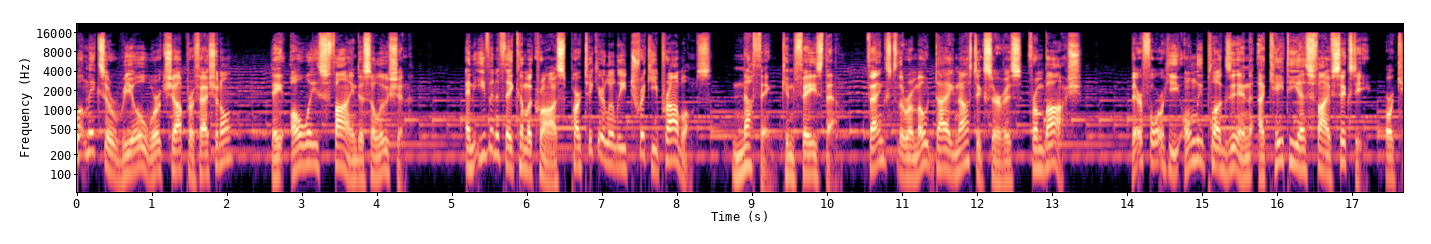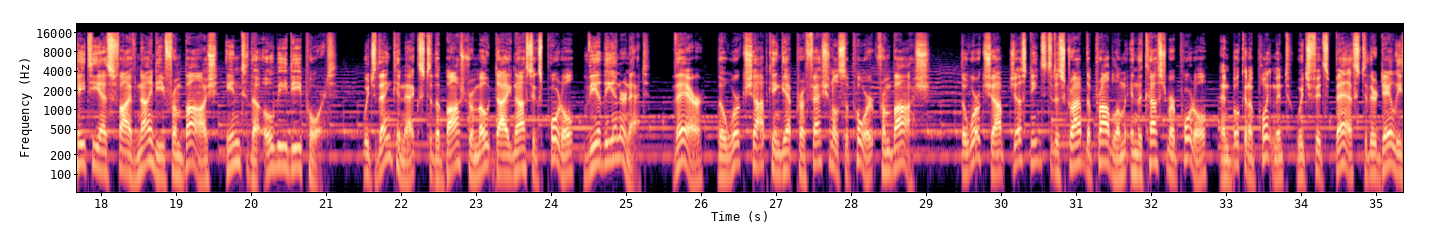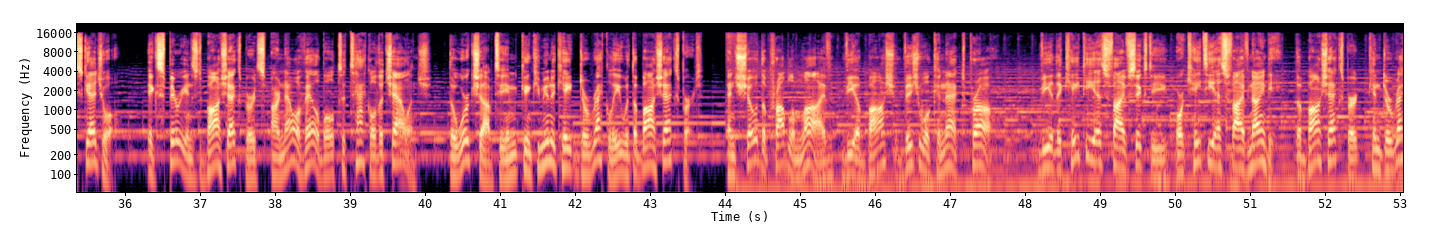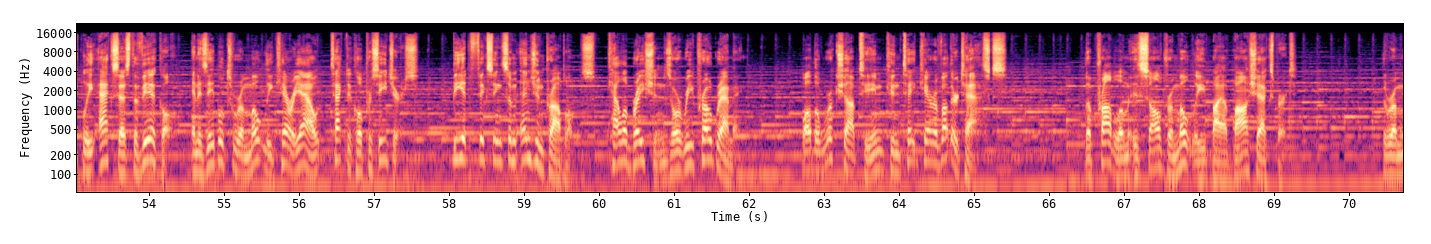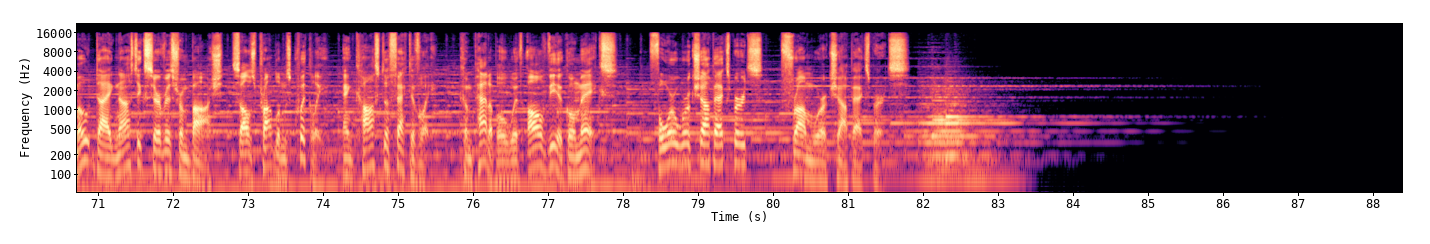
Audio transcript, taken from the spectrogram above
What makes a real workshop professional? They always find a solution. And even if they come across particularly tricky problems, nothing can faze them, thanks to the remote diagnostic service from Bosch. Therefore, he only plugs in a KTS 560 or KTS 590 from Bosch into the OBD port, which then connects to the Bosch Remote Diagnostics portal via the internet. There, the workshop can get professional support from Bosch. The workshop just needs to describe the problem in the customer portal and book an appointment which fits best to their daily schedule. Experienced Bosch experts are now available to tackle the challenge. The workshop team can communicate directly with the Bosch expert and show the problem live via Bosch Visual Connect Pro. Via the KTS 560 or KTS 590, the Bosch expert can directly access the vehicle and is able to remotely carry out technical procedures, be it fixing some engine problems, calibrations, or reprogramming, while the workshop team can take care of other tasks. The problem is solved remotely by a Bosch expert the remote diagnostic service from Bosch solves problems quickly and cost-effectively, compatible with all vehicle makes. For workshop experts, from workshop experts.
